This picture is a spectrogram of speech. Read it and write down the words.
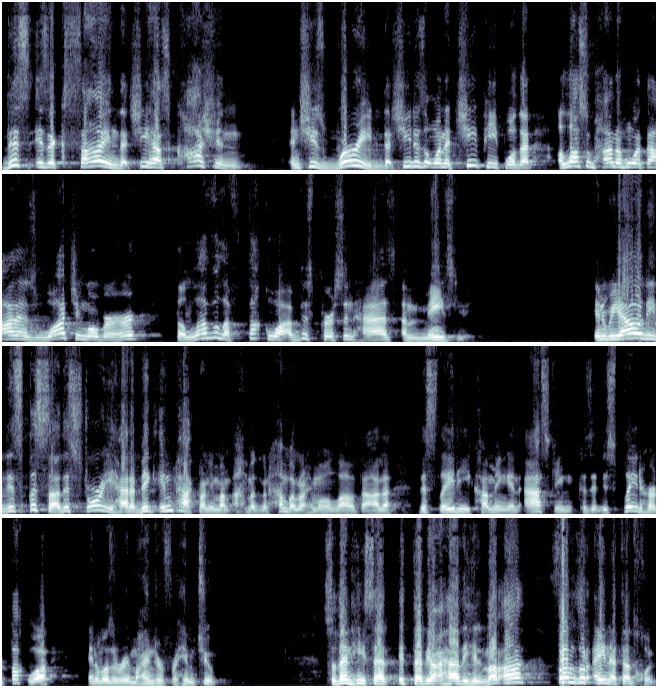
This is a sign that she has caution and she's worried that she doesn't want to cheat people, that Allah subhanahu wa ta'ala is watching over her. The level of taqwa of this person has amazed me. In reality, this qissa, this story had a big impact on Imam Ahmad bin Hanbal rahimahullah ta'ala. This lady coming and asking, because it displayed her taqwa and it was a reminder for him too. So then he said, اتبع هذه المرأة فانظر أين تدخل.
